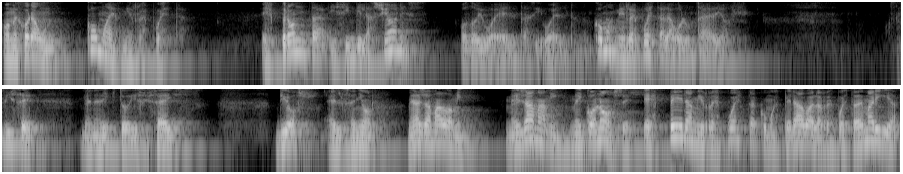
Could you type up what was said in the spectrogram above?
O mejor aún, ¿cómo es mi respuesta? ¿Es pronta y sin dilaciones? ¿O doy vueltas y vueltas? ¿Cómo es mi respuesta a la voluntad de Dios? Dice Benedicto XVI, Dios, el Señor, me ha llamado a mí, me llama a mí, me conoce, espera mi respuesta como esperaba la respuesta de María,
